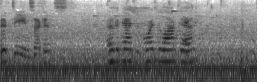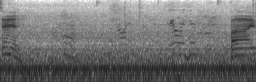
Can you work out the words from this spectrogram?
Fifteen seconds. There's a catch. The points are locked in. Ten. Five,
